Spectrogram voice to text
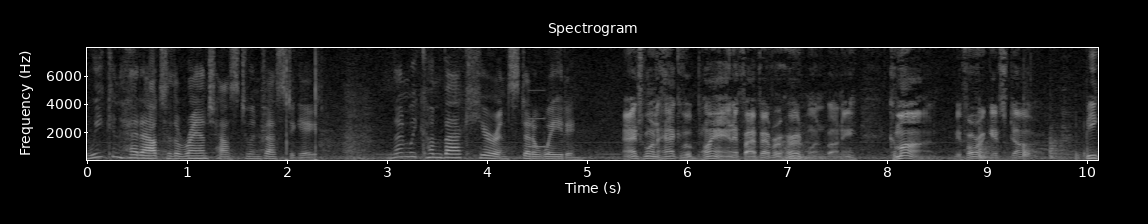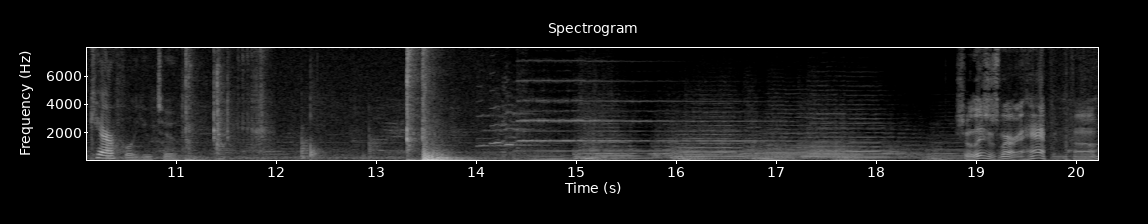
we can head out to the ranch house to investigate. And then we come back here instead of waiting. That's one heck of a plan if I've ever heard one, Bunny. Come on, before it gets dark. Be careful, you two. So this is where it happened, huh?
